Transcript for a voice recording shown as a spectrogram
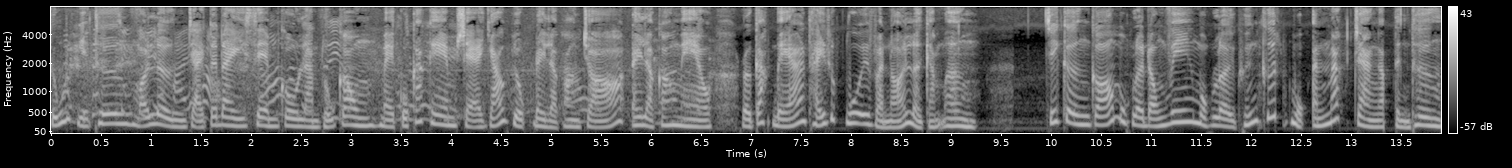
Chúng rất dễ thương, mỗi lần chạy tới đây xem cô làm thủ công, mẹ của các em sẽ giáo dục đây là con chó, đây là con mèo, rồi các bé thấy rất vui và nói lời cảm ơn. Chỉ cần có một lời động viên, một lời khuyến khích, một ánh mắt tràn ngập tình thương,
